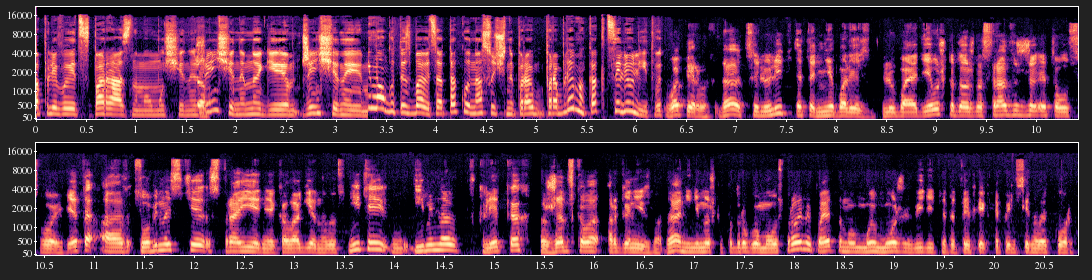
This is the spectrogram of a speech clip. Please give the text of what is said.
скапливается по-разному у мужчин и да. женщин, и многие женщины не могут избавиться от такой насущной проблемы, как целлюлит. Вот. Во-первых, да, целлюлит – это не болезнь. Любая девушка должна сразу же это усвоить. Это особенности строения коллагеновых нитей именно в клетках женского организма. Да, они немножко по-другому устроены, поэтому мы можем видеть этот эффект апельсиновой корки.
